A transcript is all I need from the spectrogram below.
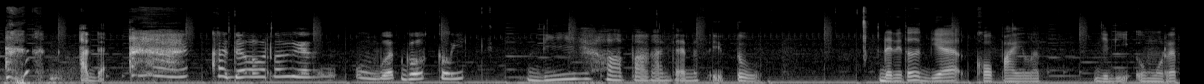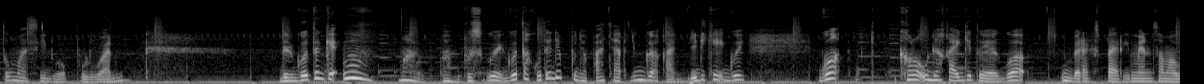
Ada. Ada orang yang membuat gue klik di lapangan tenis itu. Dan itu dia co-pilot. Jadi umurnya tuh masih 20-an dan gue tuh kayak hmm mampus gue. Gue takutnya dia punya pacar juga kan. Jadi kayak gue gue kalau udah kayak gitu ya gue bereksperimen sama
